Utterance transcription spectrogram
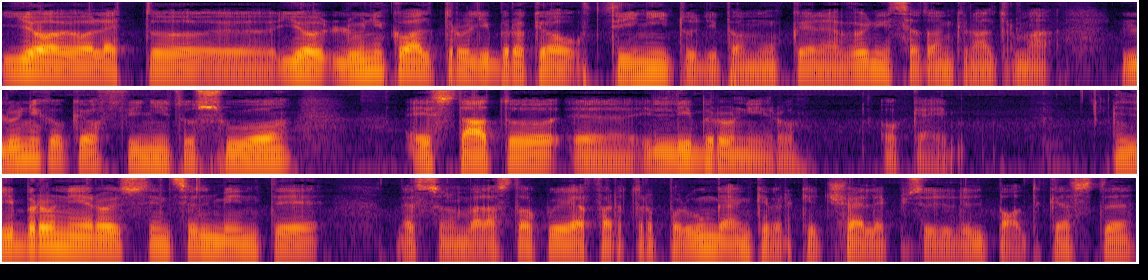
io avevo letto, eh, io l'unico altro libro che ho finito di Pamuk, ne avevo iniziato anche un altro, ma l'unico che ho finito suo è stato eh, il libro nero, ok, il libro nero essenzialmente adesso non ve la sto qui a fare troppo lunga anche perché c'è l'episodio del podcast,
